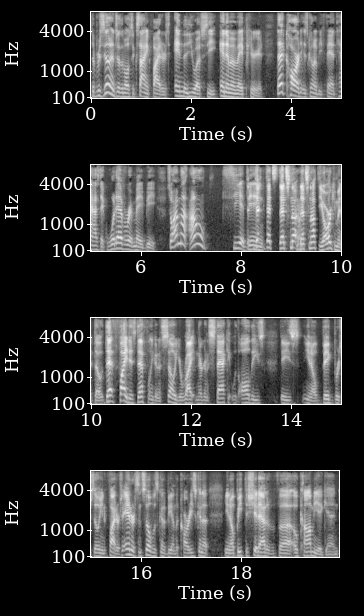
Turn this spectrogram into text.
The Brazilians are the most exciting fighters in the UFC in MMA. Period. That card is going to be fantastic, whatever it may be. So I'm not. I don't see it being. That, that's that's not that's not the argument though. That fight is definitely going to sell. You're right, and they're going to stack it with all these these you know big Brazilian fighters. Anderson Silva's going to be on the card. He's going to you know beat the shit out of uh, Okami again,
